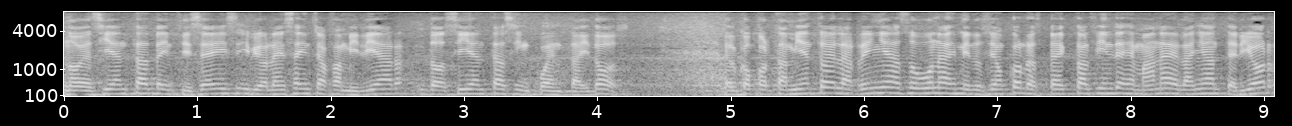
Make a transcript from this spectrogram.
926 y violencia intrafamiliar, 252. El comportamiento de las riñas hubo una disminución con respecto al fin de semana del año anterior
